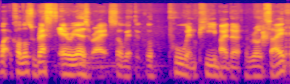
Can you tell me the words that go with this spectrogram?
what call those rest areas, right? So we had to go poo and pee by the roadside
